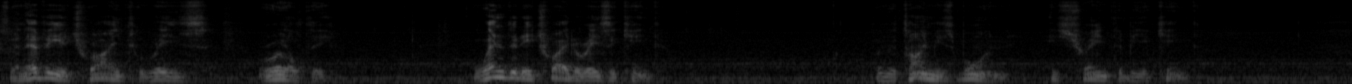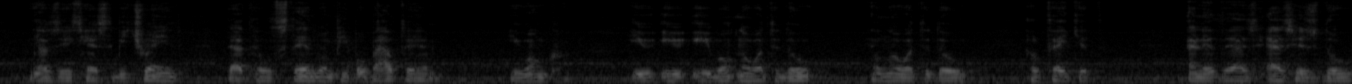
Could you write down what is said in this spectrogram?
So whenever you try to raise royalty, when do they try to raise a king? From the time he's born, he's trained to be a king. He has, to be trained that he'll stand when people bow to him. He won't. He, he, he won't know what to do. He'll know what to do. He'll take it, and it as as his due,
